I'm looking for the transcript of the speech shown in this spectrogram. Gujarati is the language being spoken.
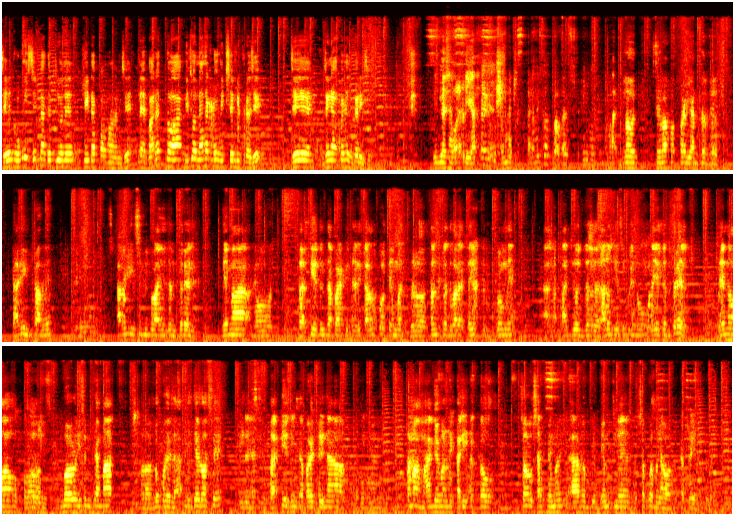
જે ઓગણીસ જેટલા દર્દીઓને કીટ આપવામાં આવેલ છે. અને ભારતનો આ બીજો નાનકડો નિક્ષય મિત્ર છે, જે જેને આ પહેલ કરી છે. આજરોજ સેવા પખવાડી અંતર્ગત ધારી મુકામે આરોગ્ય શિબિરનું આયોજન કરેલ. જેમાં ભારતીય જનતા પાર્ટી ધારી તાલુકો તેમજ તંત્ર દ્વારા સંયુક્ત ઉપક્રમે આજરોજ આરોગ્ય શિબિરનું આયોજન કરેલ જેનો બહોળી સંખ્યામાં લોકોએ લાભ લીધેલો છે અને ભારતીય જનતા પાર્ટીના તમામ આગેવાનો કાર્યકર્તાઓ સૌ સાથે મળી આરોગ્ય કેમ્પને સફળ બનાવવા માટે પ્રયત્ન કર્યો.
